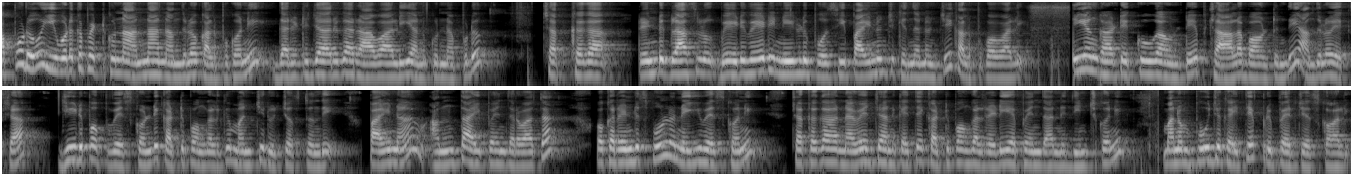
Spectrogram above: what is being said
అప్పుడు ఈ ఉడకపెట్టుకున్న అన్నాన్ని అందులో కలుపుకొని గరిటి జారుగా రావాలి అనుకున్నప్పుడు చక్కగా రెండు గ్లాసులు వేడి వేడి నీళ్ళు పోసి పైనుంచి కింద నుంచి కలుపుకోవాలి. బియ్యం ఘాటు ఎక్కువగా ఉంటే చాలా బాగుంటుంది. అందులో ఎక్స్ట్రా జీడిపప్పు వేసుకోండి. కట్టి పొంగల్కి మంచి రుచి వస్తుంది. పైన అంతా అయిపోయిన తర్వాత ఒక రెండు స్పూన్లు నెయ్యి వేసుకొని చక్కగా నైవేద్యానికైతే కట్టి పొంగల్ రెడీ అయిపోయిన దాన్ని దించుకొని మనం పూజకైతే ప్రిపేర్ చేసుకోవాలి.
